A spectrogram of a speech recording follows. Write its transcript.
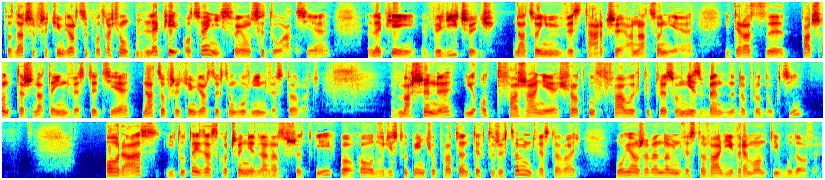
To znaczy przedsiębiorcy potrafią mhm. lepiej ocenić swoją sytuację, lepiej wyliczyć, na co im wystarczy, a na co nie. I teraz y, patrząc też na te inwestycje, na co przedsiębiorcy chcą głównie inwestować? W maszyny i odtwarzanie środków trwałych, tych, które są niezbędne do produkcji, oraz, i tutaj zaskoczenie mhm. dla nas wszystkich, bo około 25% tych, którzy chcą inwestować, mówią, że będą inwestowali w remonty i budowy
